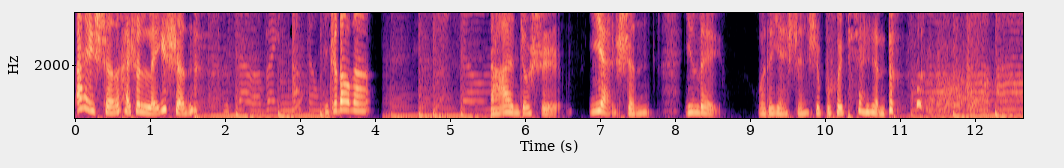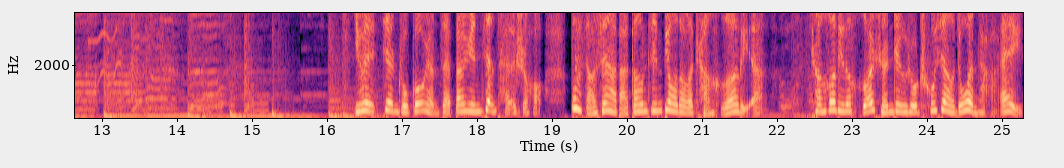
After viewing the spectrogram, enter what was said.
爱神还是雷神？你知道吗？答案就是眼神，因为我的眼神是不会骗人的。一位建筑工人在搬运建材的时候，不小心啊把钢筋掉到了产河里。产河里的河神这个时候出现了，就问他：“哎，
